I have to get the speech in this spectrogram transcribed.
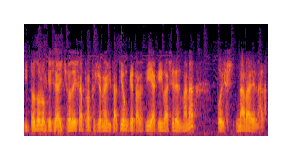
y todo lo que se ha hecho de esa profesionalización que parecía que iba a ser el mana, pues nada de nada.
